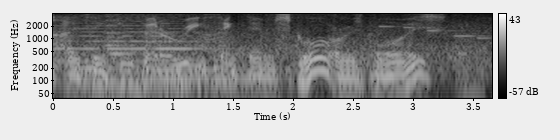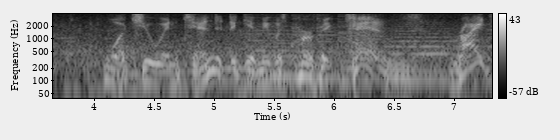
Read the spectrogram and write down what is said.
I think you better rethink them scores, boys. What you intended to give me was perfect tens, right?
